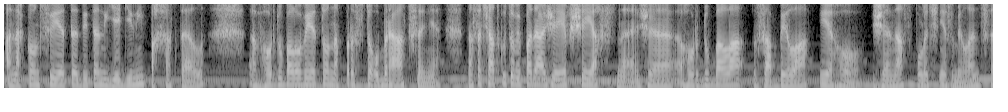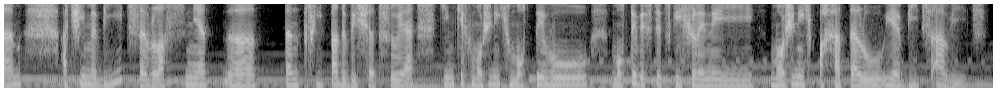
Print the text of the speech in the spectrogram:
a na konci je tedy ten jediný pachatel. V Hordubalově je to naprosto obráceně. Na začátku to vypadá, že je vše jasné, že Hordubala zabila jeho žena společně s milencem a čím více vlastně eh, ten případ vyšetřuje, tím těch možných motivů, motivistických linií, možných pachatelů je víc a víc.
